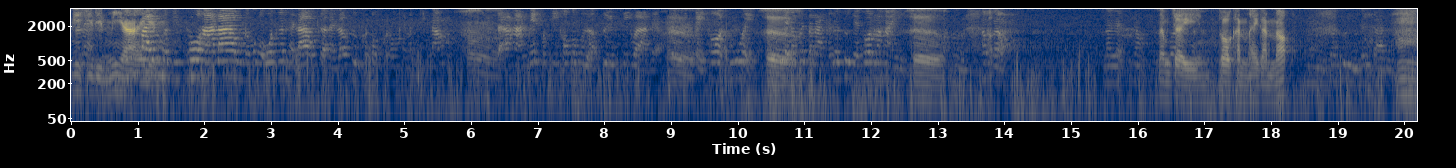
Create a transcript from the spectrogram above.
มีที่ดินมียาให้ไปเล่นมันก็สิโทรหาเราแล้วมันก็โอนเงินให้เราเกิดให้เราซื้อขนมขนมให้มันกินน้ำเออแต่อาหารเม็ดบางทีเขาก็เบื่อคือซีหวานเนี่ยเออซื้อไก่ทอดด้วยเออ เดี๋ยวเราไปตลาดแล้วเราซื้อไก่ทอดมาให้ เออ อืมเท่ากับนั่นแหละพี่ น้องน้ำใจต่อกันให้กันเนาะอืมก็คืออยู่ด้วยกันอืม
